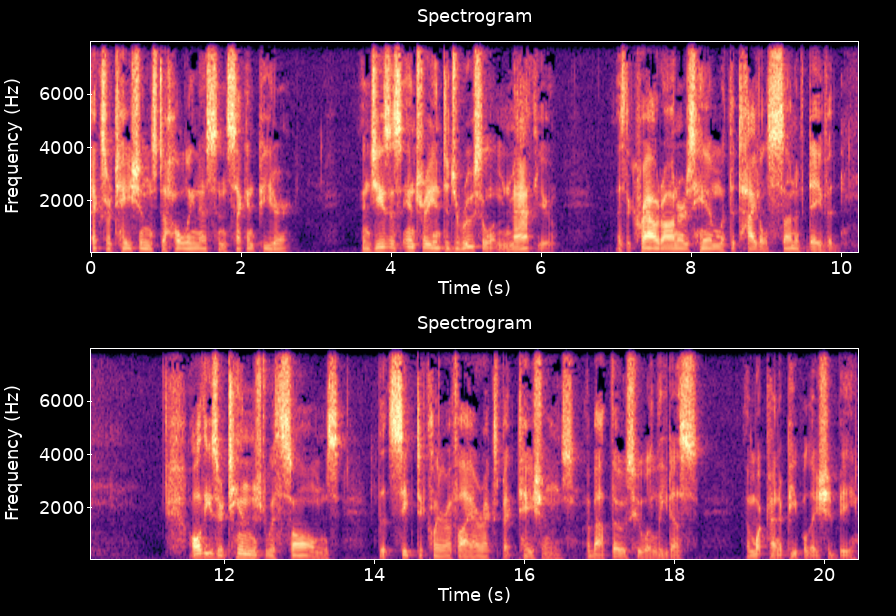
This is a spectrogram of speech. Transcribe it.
exhortations to holiness in 2 Peter and Jesus' entry into Jerusalem in Matthew, as the crowd honors him with the title Son of David. All these are tinged with psalms that seek to clarify our expectations about those who will lead us and what kind of people they should be.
